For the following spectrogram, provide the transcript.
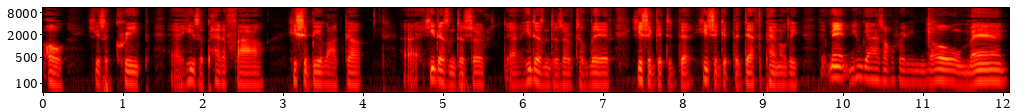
Oh, he's a creep. Uh, he's a pedophile. He should be locked up. Uh, he doesn't deserve. Uh, he doesn't deserve to live. He should get the he should get the death penalty. Man, you guys already know, man.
